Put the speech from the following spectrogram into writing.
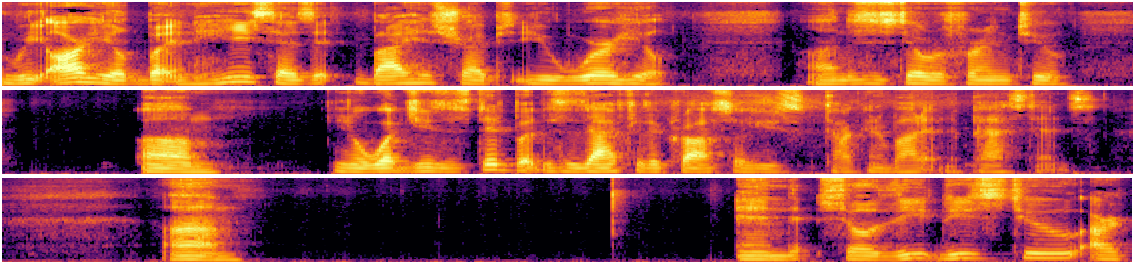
we are healed, but and he says it by his stripes you were healed. Uh, this is still referring to, um, you know, what Jesus did, but this is after the cross, so he's talking about it in the past tense. Um, and so the, these two are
